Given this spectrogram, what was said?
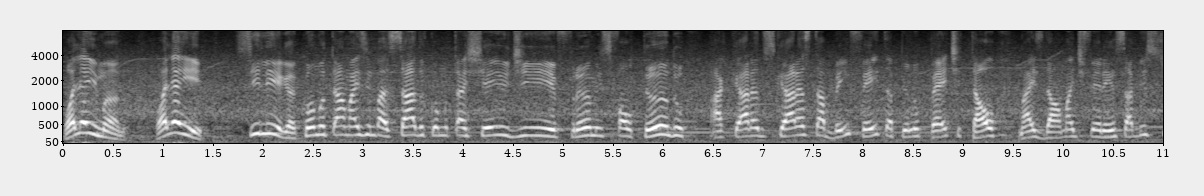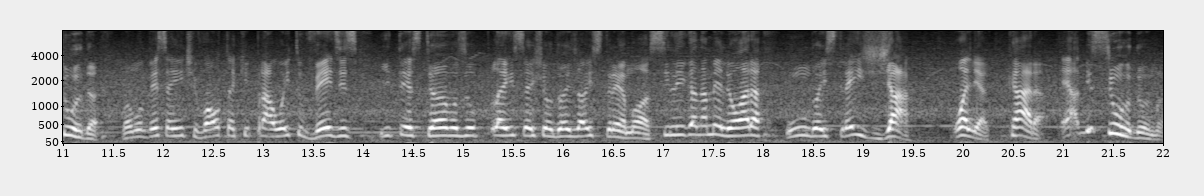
Olha aí, mano. Olha aí. Se liga, como tá mais embaçado, como tá cheio de frames faltando, a cara dos caras tá bem feita pelo patch e tal, mas dá uma diferença absurda. Vamos ver se a gente volta aqui para 8 vezes e testamos o PlayStation 2 ao extremo, ó. Se liga na melhora, 1, 2, 3, já! Olha, cara, é absurdo, mano.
